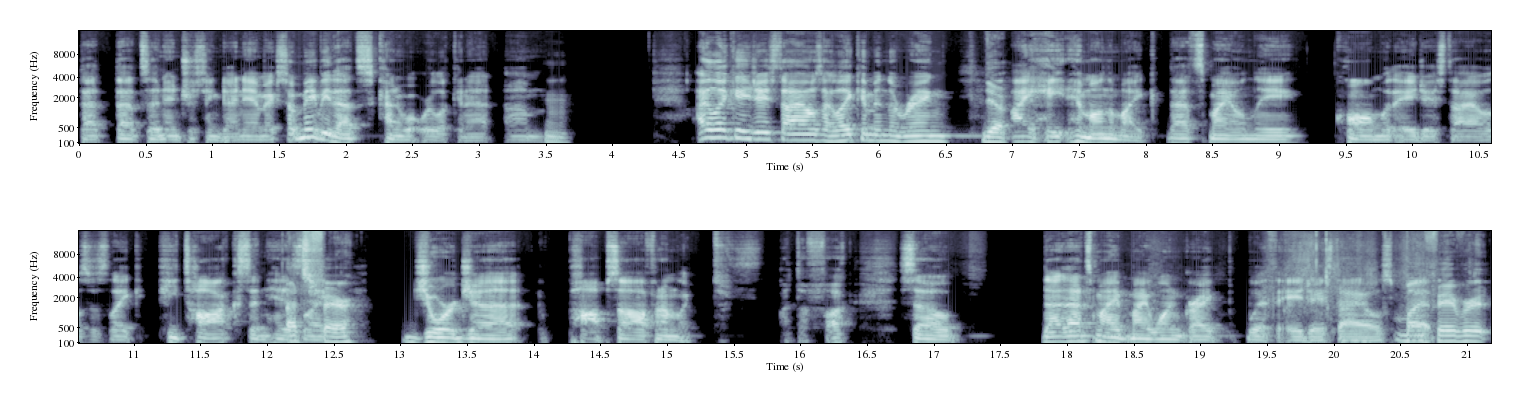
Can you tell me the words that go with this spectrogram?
that that's an interesting dynamic. So maybe that's kind of what we're looking at. Um, Hmm. I like AJ Styles. I like him in the ring. Yeah. I hate him on the mic. That's my only qualm with AJ Styles is like he talks and his That's like fair. Georgia pops off, and I'm like, what the fuck? So that that's my my one gripe with AJ Styles. My But- favorite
